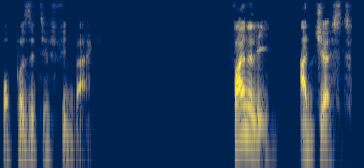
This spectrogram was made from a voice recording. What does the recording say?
for positive feedback. Finally, adjust.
